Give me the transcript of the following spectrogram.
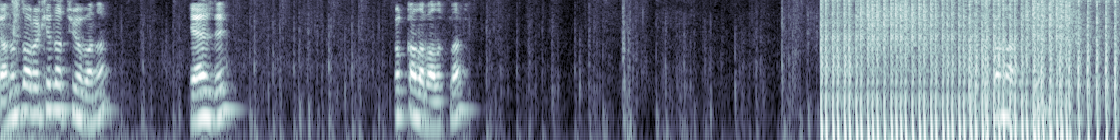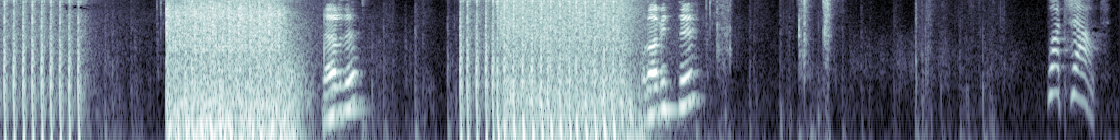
Yanımda roket atıyor bana. Geldi. Çok kalabalıklar. Nerede? Bura bitti. Watch out!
